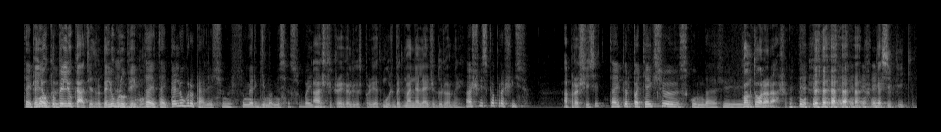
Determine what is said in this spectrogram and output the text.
Taip, pelių, mokiau. pelių katedra, pelių grupiai buvo. Taip, taip, pelių grupeliai su, su merginomis esu baigęs. Aš tikrai galiu jūs pradėti mušti, bet man neleidžia du riomeriai. Aš viską prašysiu. Aprašysit? Taip ir pateiksiu skundą. į- Kontora rašo. Nesipykim.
